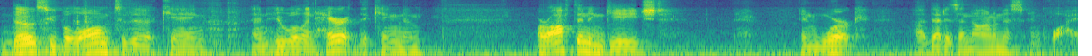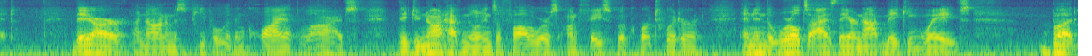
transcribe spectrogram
Those who belong to the king and who will inherit the kingdom are often engaged in work uh, that is anonymous and quiet. They are anonymous people living quiet lives. They do not have millions of followers on Facebook or Twitter. And in the world's eyes, they are not making waves. But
